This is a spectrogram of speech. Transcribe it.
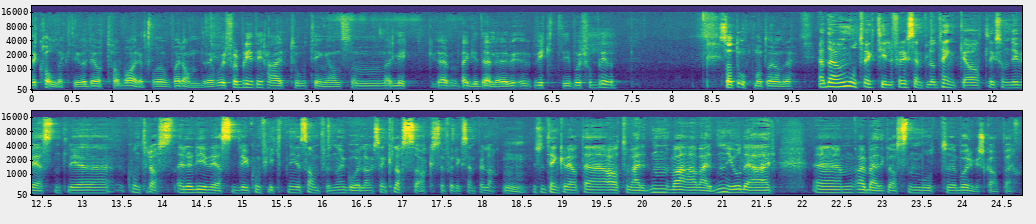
det kollektive, det å ta vare på hverandre? Hvorfor blir de her to tingene som er like, er begge deler viktige, hvorfor blir det satt opp mot hverandre? Ja, Det er jo en motvekt til eksempel å tenke at liksom de, vesentlige kontrast, eller de vesentlige konfliktene i samfunnet går langs en klasseakse. For eksempel. Mm. Hvis du tenker at, det er, at verden, Hva er verden? Jo, det er eh, arbeiderklassen mot eh, borgerskapet.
